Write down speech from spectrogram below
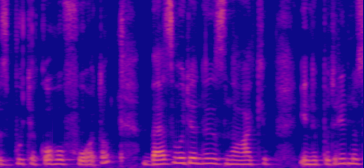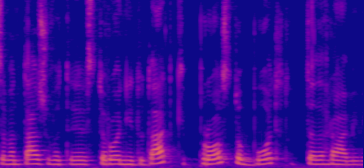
з будь-якого фото, без водяних знаків, і не потрібно завантажувати сторонні додатки, просто бот тут в Телеграмі.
